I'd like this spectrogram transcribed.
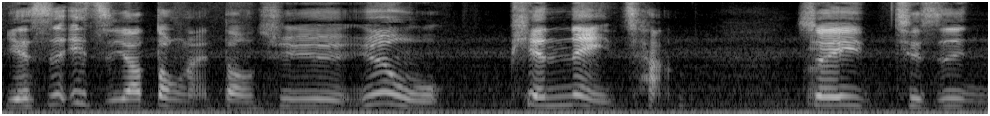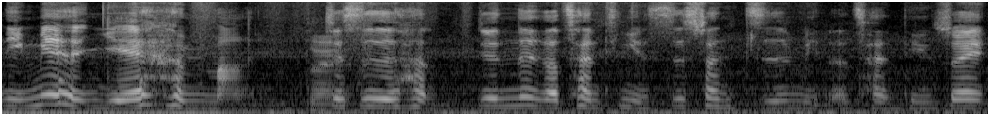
也是一直要动来动去，因为我偏内场，所以其实里面也很忙，就是很就那个餐厅也是算知名的餐厅，所以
